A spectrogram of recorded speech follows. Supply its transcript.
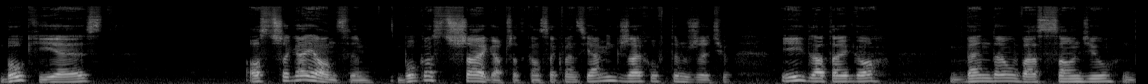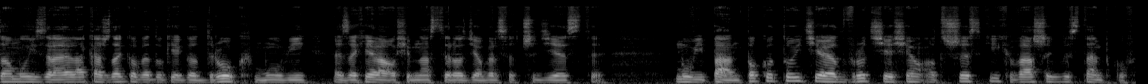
Bóg jest ostrzegającym. Bóg ostrzega przed konsekwencjami grzechu w tym życiu. I dlatego będę was sądził, domu Izraela, każdego według jego dróg, mówi Ezechiela 18 rozdział, werset 30. Mówi Pan, pokutujcie i odwróćcie się od wszystkich waszych występków,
